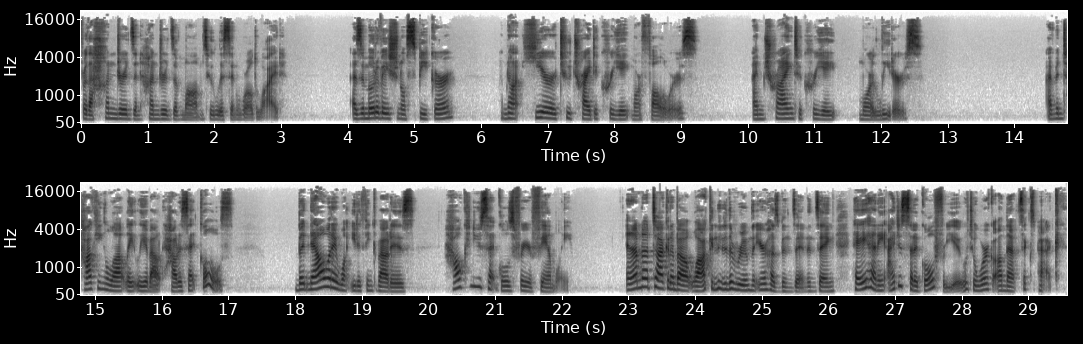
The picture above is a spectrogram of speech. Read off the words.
for the hundreds and hundreds of moms who listen worldwide. As a motivational speaker, I'm not here to try to create more followers. I'm trying to create more leaders. I've been talking a lot lately about how to set goals. But now, what I want you to think about is how can you set goals for your family? And I'm not talking about walking into the room that your husband's in and saying, Hey, honey, I just set a goal for you to work on that six pack.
